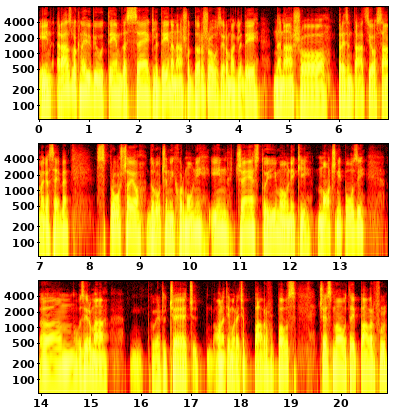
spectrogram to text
In razlog naj bi bil v tem, da se glede na našo držo, oziroma glede na našo prezentacijo samega sebe, sproščajo določeni hormoni, in če stojimo v neki močni pozi, um, oziroma rekli, če, če ona temu reče powerful pose, če smo v tej powerful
